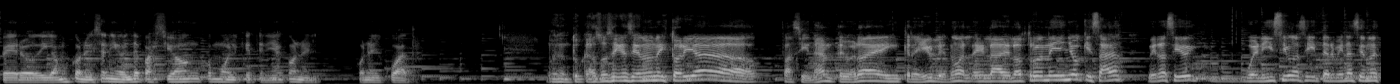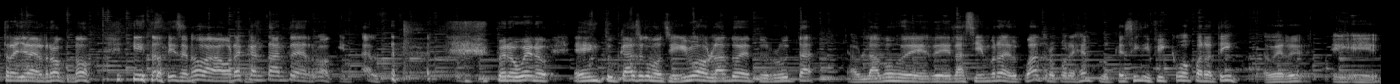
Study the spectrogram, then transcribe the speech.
pero digamos con ese nivel de pasión como el que tenía con el, con el 4. Bueno, en tu caso sigue siendo una historia fascinante, ¿verdad? Es increíble, ¿no? En la del otro niño quizás hubiera sido buenísimo si termina siendo estrella del rock, ¿no? Y nos dice, no, ahora es cantante de rock y tal. Pero bueno, en tu caso, como seguimos hablando de tu ruta, hablamos de, la siembra del 4, por ejemplo. ¿Qué significó para ti haber eh,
